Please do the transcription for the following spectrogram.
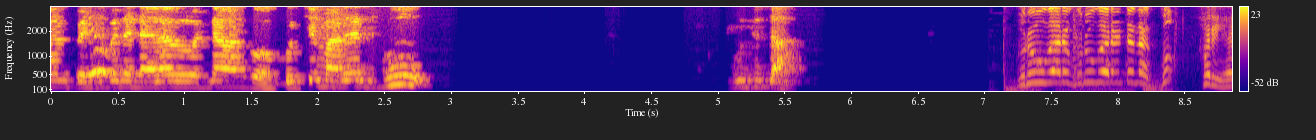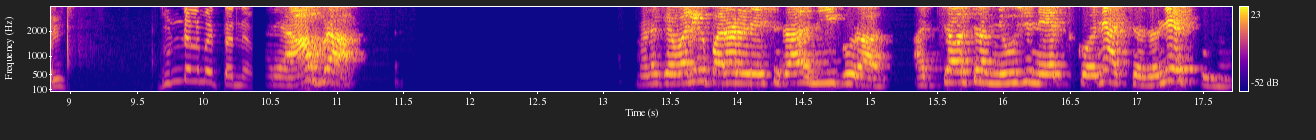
అని పెద్ద పెద్ద డైలాగ్ కొట్టినావు అనుకో కూర్చుని మాట్లాడేది గు. గుద్దుతా. గురువు గారు గురువు గారు అంటే నాకు హరి హరి. గుండెల మీద తన్నే. అరే ఆబ్రా మనకి ఎవరికి పనులు చేసి రాదు నీకు రాదు. అత్యవసరం చూసి నేర్చుకొని అత్యవసరం చేసుకున్నాం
